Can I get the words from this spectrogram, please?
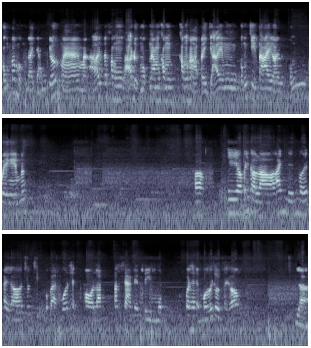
cũng có một đời chồng trước mà mà ở nó không ở được một năm không không hợp thì vợ em cũng chia tay rồi cũng quen em đó. À, thì uh, bây giờ là anh đến với lại uh, chương trình của bạn muốn hẹn hò là sẵn sàng để tìm một quan hệ mới rồi phải không? dạ.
